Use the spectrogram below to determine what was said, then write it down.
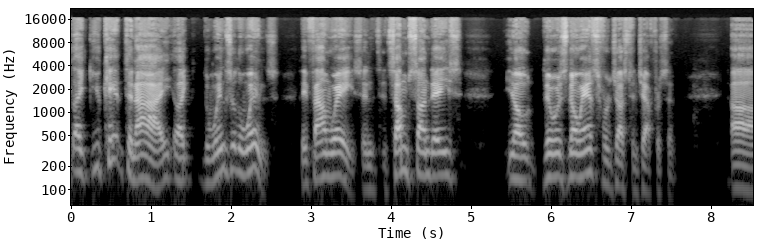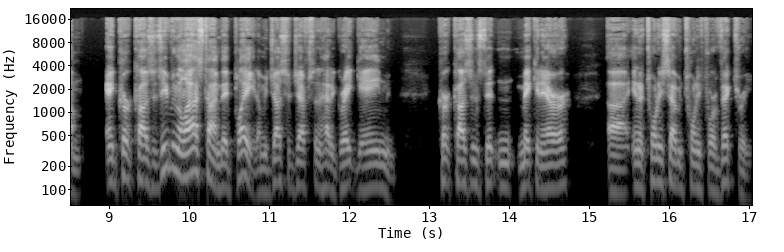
like you can't deny like the wins are the wins. They found ways, and some Sundays, you know, there was no answer for Justin Jefferson um, and Kirk Cousins. Even the last time they played, I mean, Justin Jefferson had a great game, and Kirk Cousins didn't make an error uh, in a 27-24 victory.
